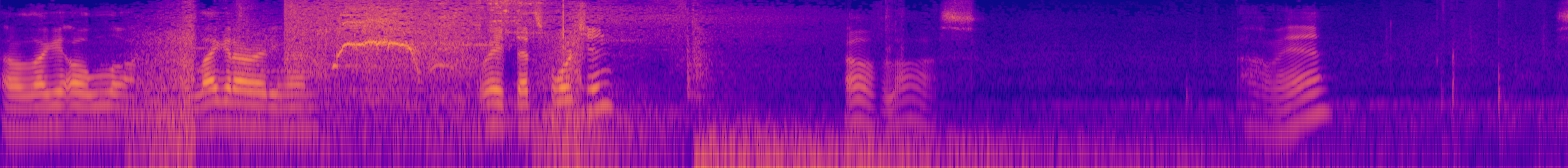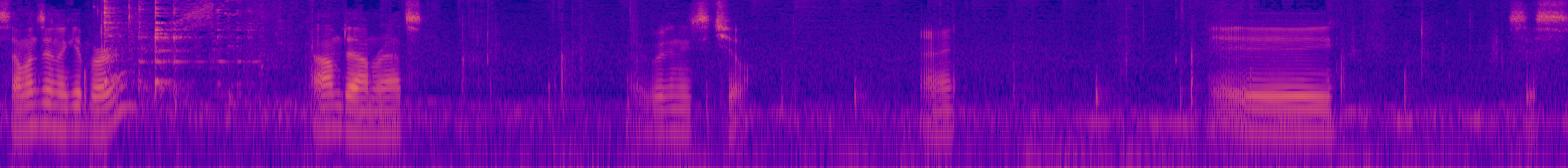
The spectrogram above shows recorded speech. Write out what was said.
I like it. Oh, look. I like it already, man. Wait, that's fortune? Oh, of loss. Oh, man. Someone's gonna get burned? Calm down, rats. Everybody needs to chill. Alright. Hey. This?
